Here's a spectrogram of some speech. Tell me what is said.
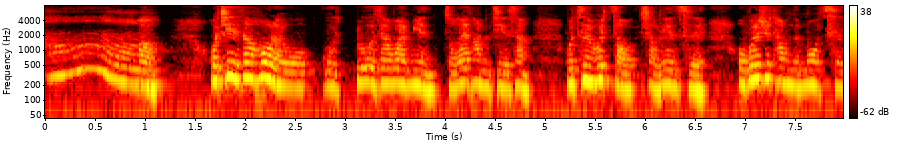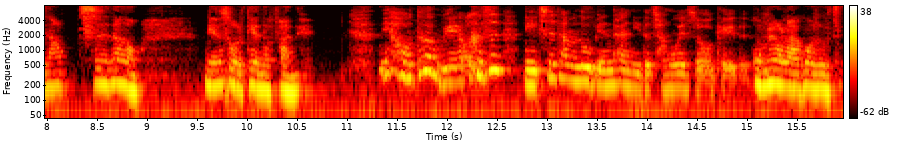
哦。啊。我记得到后来我，我如果在外面走在他们街上，我真的会找小店吃，诶我不会去他们的末吃，然后吃那种连锁店的饭，诶你好特别哦！可是你吃他们路边摊，你的肠胃是 OK 的我没有拉过肚子，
